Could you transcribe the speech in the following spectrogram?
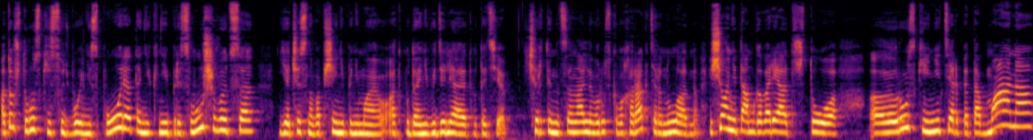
о том, что русские с судьбой не спорят, они к ней прислушиваются. Я, честно, вообще не понимаю, откуда они выделяют вот эти черты национального русского характера. Ну ладно. Еще они там говорят, что э, русские не терпят обмана,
